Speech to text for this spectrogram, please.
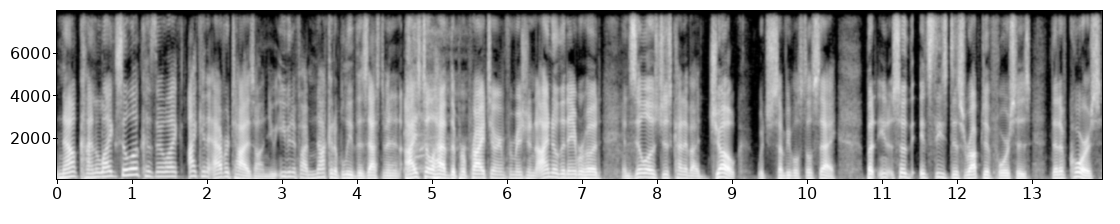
now kind of like Zillow because they're like, I can advertise on you, even if I'm not going to believe this estimate, and I still have the proprietary information. I know the neighborhood, and Zillow's just kind of a joke, which some people still say. But you know, so it's these disruptive forces that, of course,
